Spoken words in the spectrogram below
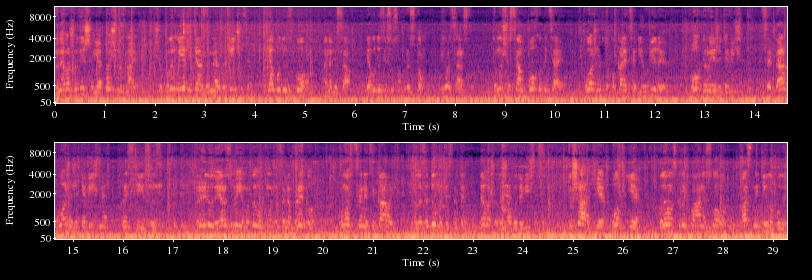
Але найважливіше, я точно знаю, що коли моє життя земне закінчиться, я буду з Богом на небесах. Я буду з Ісусом Христом, Його царстві. Тому що сам Бог обіцяє, кожен, хто покається і увірує, Бог дарує життя вічне. Це дар Божий життя вічне в Христі Ісусі. Дорогі люди, я розумію, можливо, комусь це набридло, комусь це не цікавить, але задумайтесь над тим, де ваша душа буде вічністю. Душа є, Бог є. Коли вам скажуть погане слово, у вас не тіло болить,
